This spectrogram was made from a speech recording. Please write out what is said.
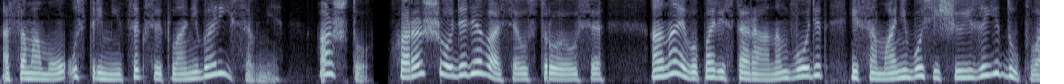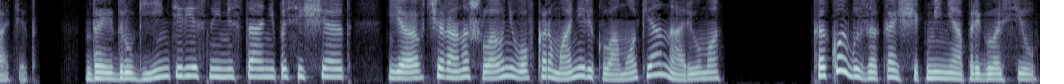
а самому устремиться к Светлане Борисовне. А что? Хорошо дядя Вася устроился. Она его по ресторанам водит и сама, небось, еще и за еду платит. Да и другие интересные места они посещают — я вчера нашла у него в кармане рекламу океанариума. Какой бы заказчик меня пригласил,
